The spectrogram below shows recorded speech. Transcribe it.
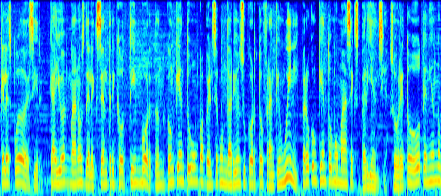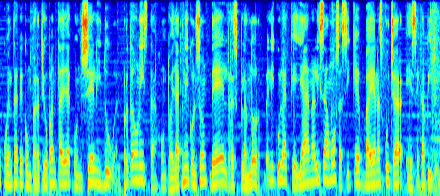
¿qué les puedo decir? Cayó en manos del excéntrico Tim Burton, con quien tuvo un papel secundario en su corto Frankenweenie, pero con quien tomó más experiencia, sobre todo teniendo en cuenta que compartió pantalla con Shelley Duvall, protagonista junto a Jack Nicholson de El Resplandor, película que ya analizamos, así que vayan a escuchar ese capítulo.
